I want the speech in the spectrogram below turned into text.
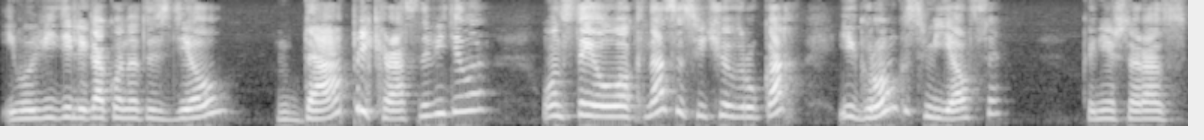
«И вы видели, как он это сделал?» «Да, прекрасно видела. Он стоял у окна со свечой в руках и громко смеялся. Конечно, раз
